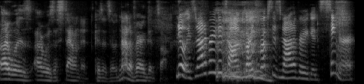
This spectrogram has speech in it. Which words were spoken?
I was I was astounded because it's a, not a very good song. No, it's not a very good song. Garth Brooks is not a very good singer.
